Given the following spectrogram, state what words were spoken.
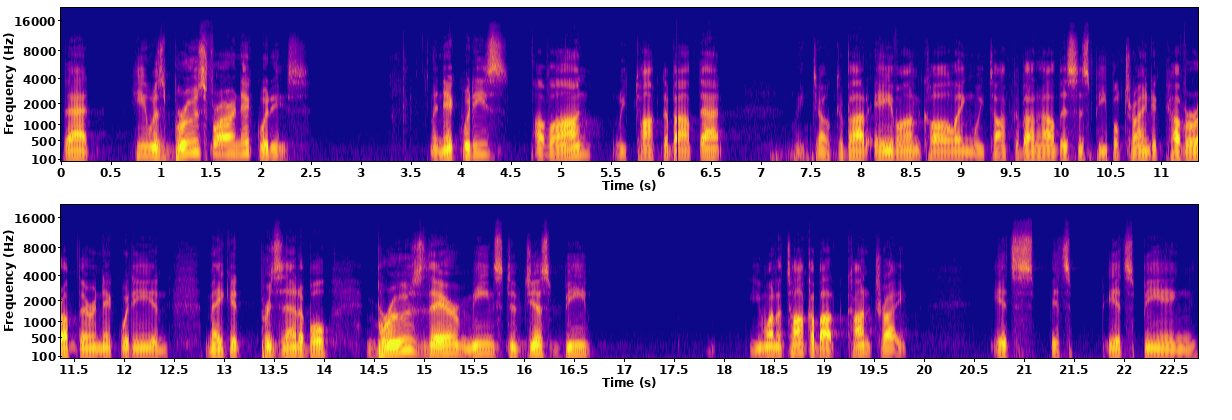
that he was bruised for our iniquities. Iniquities, Avon, we talked about that. We joked about Avon calling. We talked about how this is people trying to cover up their iniquity and make it presentable. Bruise there means to just be, you want to talk about contrite. It's, it's, it's being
